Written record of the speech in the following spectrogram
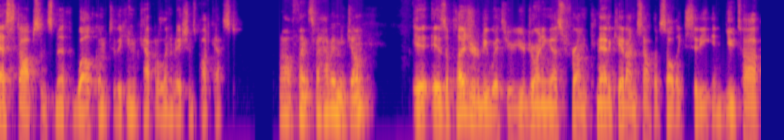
DDS Dobson Smith, welcome to the Human Capital Innovations Podcast. Well, thanks for having me, John. It is a pleasure to be with you. You're joining us from Connecticut. I'm south of Salt Lake City in Utah.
